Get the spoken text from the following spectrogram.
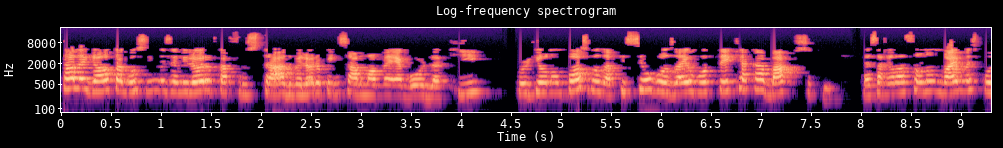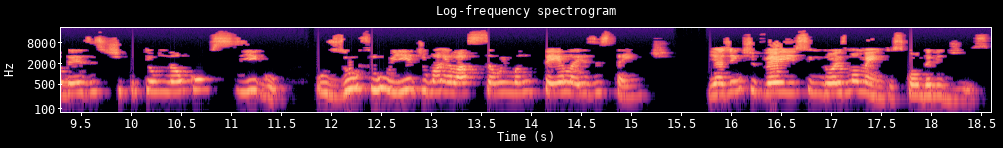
Tá legal, tá gostoso, mas é melhor eu ficar frustrado, melhor eu pensar numa velha gorda aqui, porque eu não posso gozar, porque se eu gozar eu vou ter que acabar com isso aqui. Essa relação não vai mais poder existir porque eu não consigo usufruir de uma relação e mantê-la existente. E a gente vê isso em dois momentos, quando ele diz:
